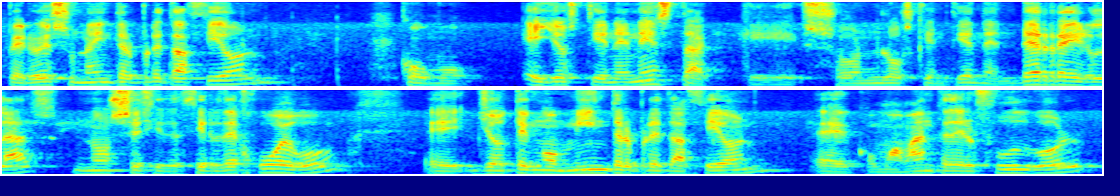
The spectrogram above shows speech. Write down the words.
Pero es una interpretación como ellos tienen esta, que son los que entienden de reglas, no sé si decir de juego, eh, yo tengo mi interpretación eh, como amante del fútbol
